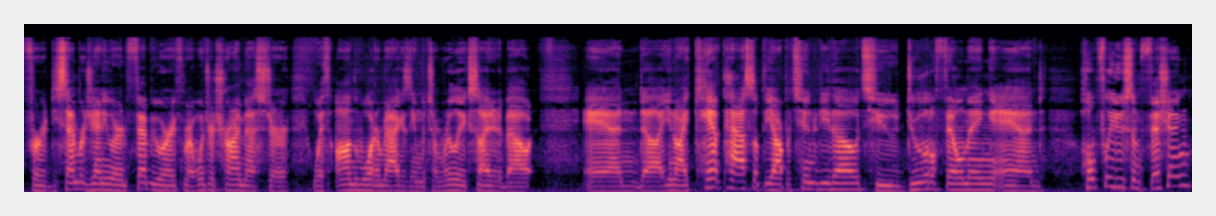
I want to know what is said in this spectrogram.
for December, January, and February for my winter trimester with On the Water magazine, which I'm really excited about. And, uh, you know, I can't pass up the opportunity, though, to do a little filming and hopefully do some fishing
